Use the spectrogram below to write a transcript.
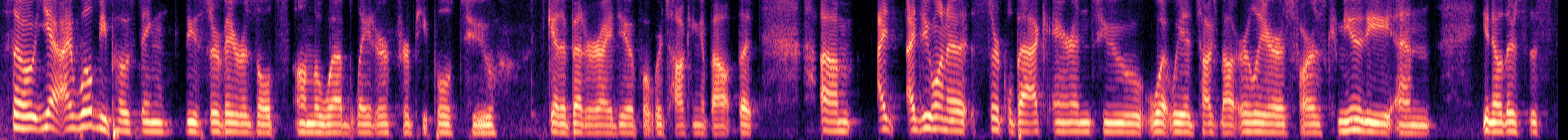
So yeah, I will be posting these survey results on the web later for people to get a better idea of what we're talking about. But um, I I do want to circle back, Erin, to what we had talked about earlier as far as community, and you know, there's this.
